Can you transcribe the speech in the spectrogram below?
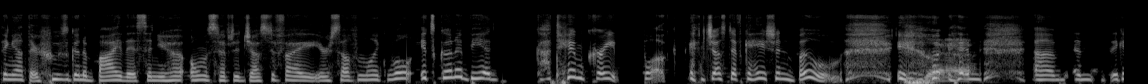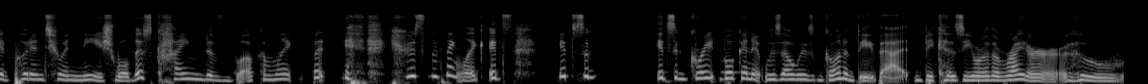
thing out there who's going to buy this and you ha- almost have to justify yourself i'm like well it's going to be a goddamn great book justification boom you know? yeah. and um and they get put into a niche well this kind of book i'm like but here's the thing like it's it's a it's a great book and it was always going to be that because you're the writer who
